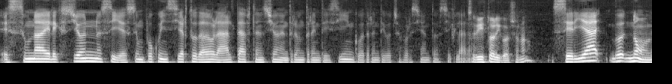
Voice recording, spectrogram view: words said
Es una elección, sí, es un poco incierto dado la alta abstención, entre un 35 o 38%, sí, claro. Sería histórico eso, ¿no? Sería, no,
